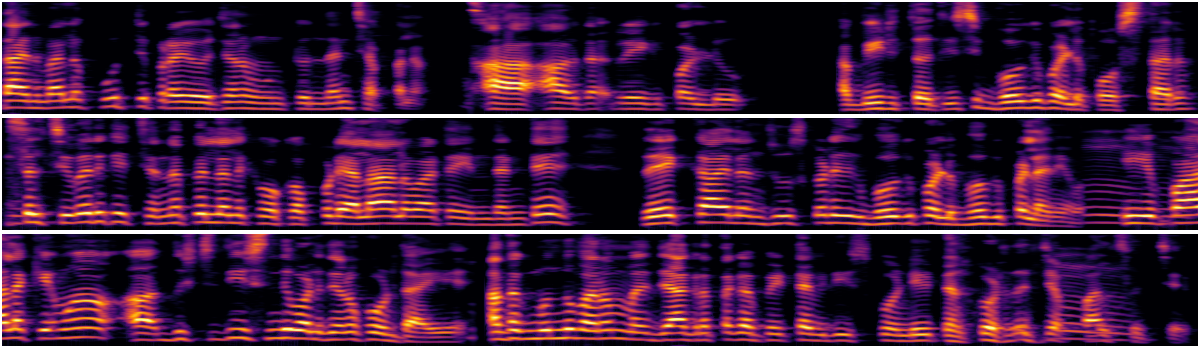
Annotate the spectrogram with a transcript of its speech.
దానివల్ల పూర్తి ప్రయోజనం ఉంటుందని చెప్పలేం ఆ రేగిపళ్ళు ఆ వీటితో తీసి భోగిపళ్ళు పోస్తారు అసలు చివరికి చిన్నపిల్లలకి ఒకప్పుడు ఎలా అలవాటు అయిందంటే రేక్కాయలను చూసుకొని ఇది భోగిపళ్ళు భోగిపళ్ళు అనేవారు ఈ. వాళ్ళకేమో దుష్టి తీసింది వాళ్ళు తినకూడదాయి అంతకు ముందు మనం జాగ్రత్తగా పెట్టి అవి తీసుకోండి తినకూడదని చెప్పాల్సి. వచ్చేది.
